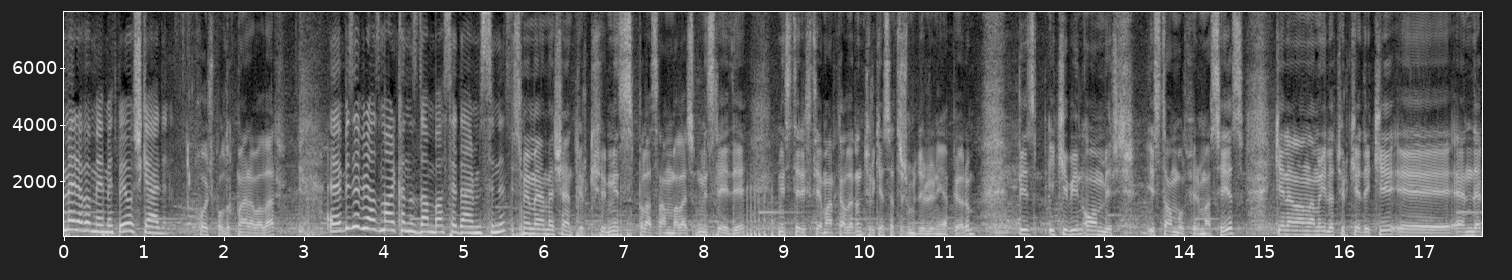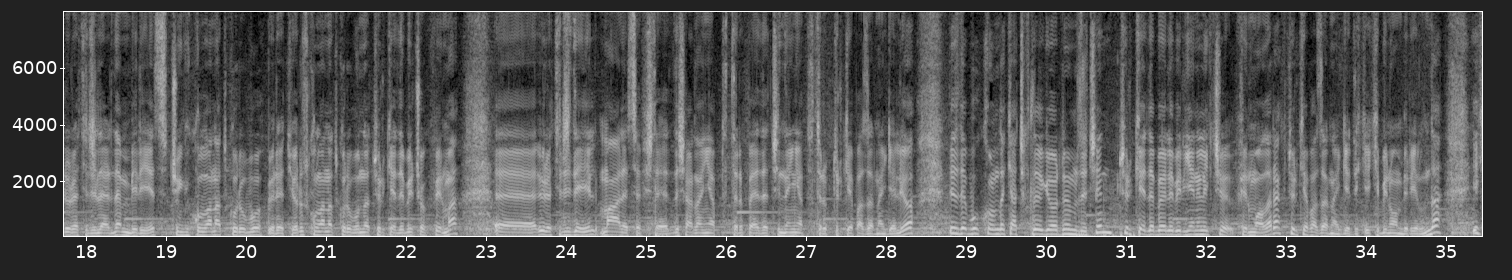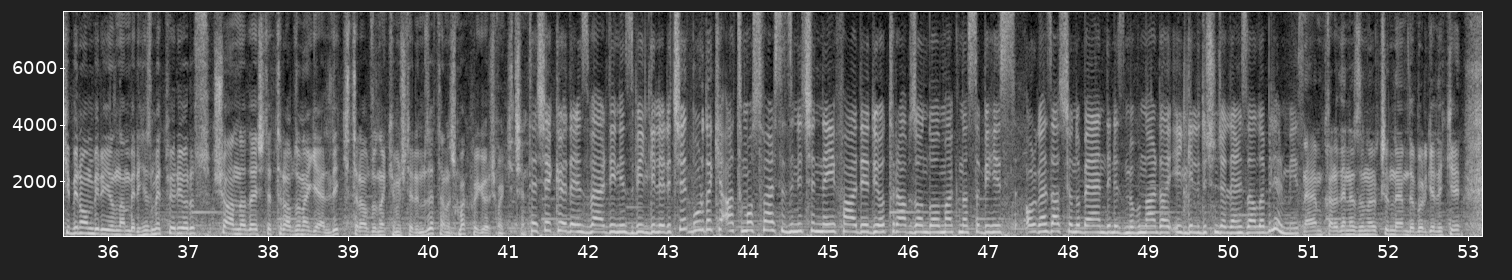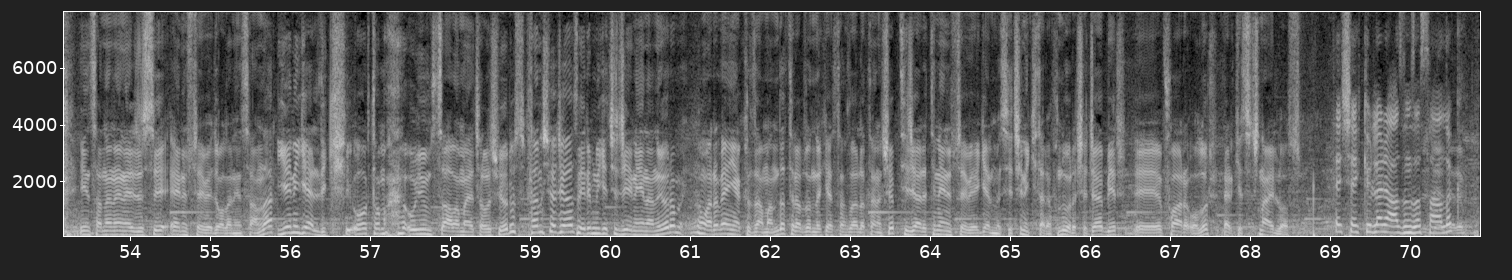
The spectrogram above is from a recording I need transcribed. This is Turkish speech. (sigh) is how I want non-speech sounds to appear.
Merhaba Mehmet Bey, hoş geldiniz. Hoş bulduk, merhabalar. Ee, bize biraz markanızdan bahseder misiniz? İsmim Mehmet Şentürk. Miss Plus Ambalaj, Miss Lady, Miss Dirix diye markaların Türkiye satış müdürlüğünü yapıyorum. Biz 2011 İstanbul firmasıyız. Genel anlamıyla Türkiye'deki e, ender üreticilerden biriyiz. Çünkü kullanat grubu üretiyoruz. Kullanat grubunda Türkiye'de birçok firma e, üretici değil. Maalesef işte dışarıdan yaptırtırıp ve de Çin'den yaptırtırıp Türkiye pazarına geliyor. Biz de bu konudaki açıklığı gördüğümüz için Türkiye'de böyle bir yenilikçi firma olarak Türkiye pazarına girdik 2011 yılında. 2011 yılından beri hizmet veriyoruz. Şu anda da işte Trabzon'a geldik. Trabzon'daki müşterimize tanışmak ve görüşmek için. Teşekkür ederiz verdiğiniz bilgiler için. Buradaki atmosfer sizin için ne ifade ediyor? Trabzon'da olmak nasıl bir his? Organizasyonu beğendiniz mi? Bunlarla ilgili düşüncelerinizi alabilir miyiz? Hem Karadeniz'in ırkçında hem de bölgedeki insanların enerjisi en üst seviyede olan insanlar. Yeni geldik. Ortama (laughs) uyum sağlamaya çalışıyoruz. Tanışacağız. Verimli geçeceğine inanıyorum. Umarım en yakın zamanda Trabzon'daki esnaflarla tanışıp ticaretin en üst seviyeye gelmesi için iki tarafın da uğraşacağı bir e, fuar olur. Herkes için hayırlı olsun. Teşekkürler, ağzınıza sağlık.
